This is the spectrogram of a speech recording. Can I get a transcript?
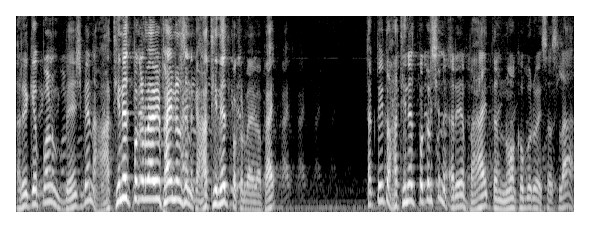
અરે કે પણ ભેંસ બેન હાથીને જ પકડવા આવી ફાઇનલ છે ને? કે હાથીને જ પકડવા આવ્યા ભાઈ? તક તો એ તો હાથીને જ પકડશે ને? અરે ભાઈ, તને ન ખબર હોય સસલા.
